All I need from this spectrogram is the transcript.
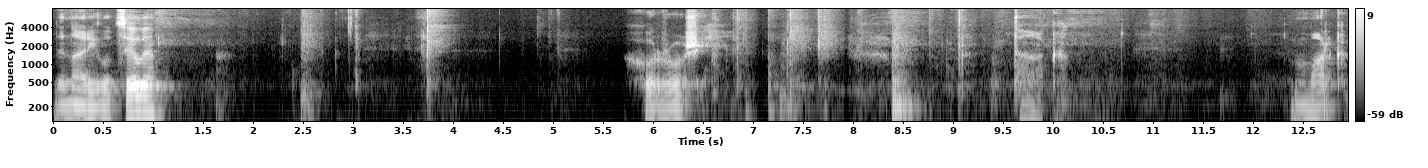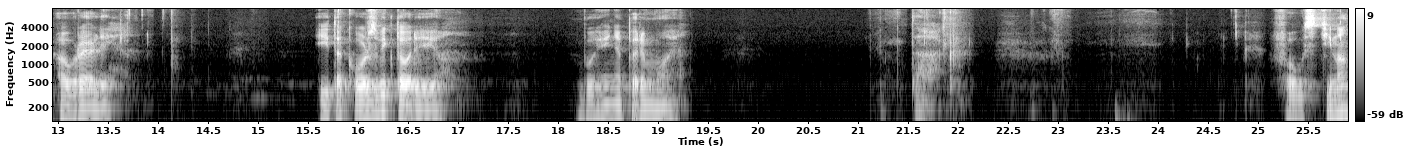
Динарій Луцили. Хороший. Так. Марк Аврелій. І також з Вікторією. Богиня перемоги. Так. Фаустіна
